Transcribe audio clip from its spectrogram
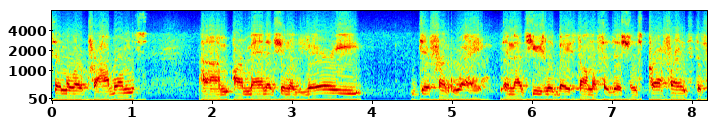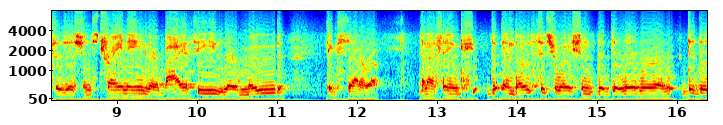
similar problems um, are managed in a very different way, and that's usually based on the physician's preference, the physician's training, their biases, their mood, etc. And I think in those situations, the, deliver the, the,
